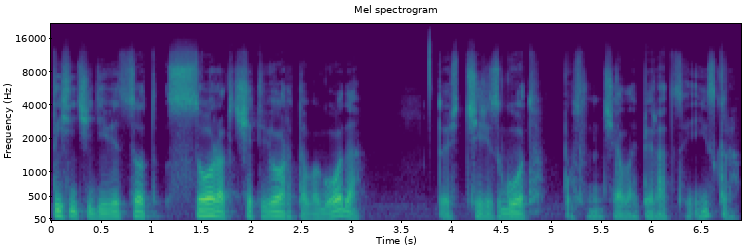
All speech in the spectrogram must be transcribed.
1944 года, то есть через год после начала операции «Искра»,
